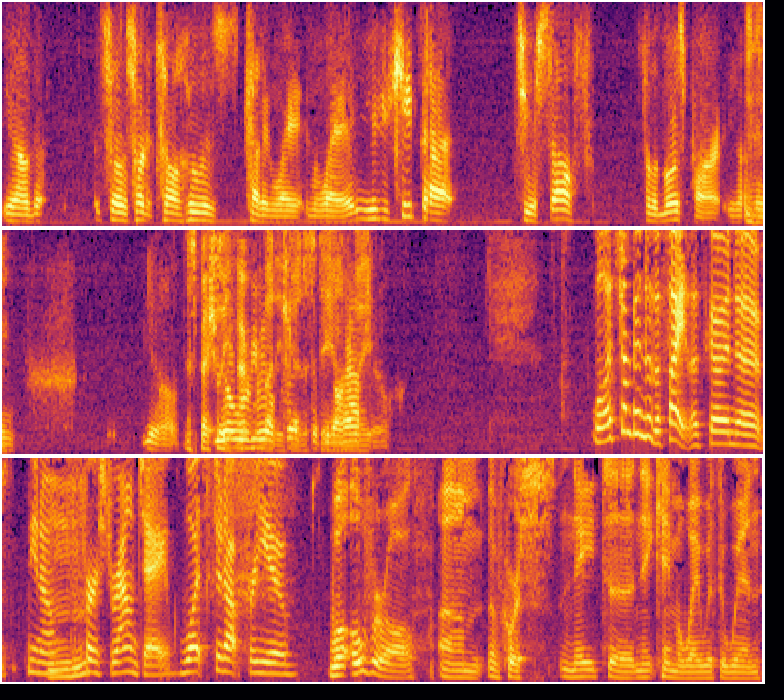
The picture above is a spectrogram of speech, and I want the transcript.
you know, the, so it was hard to tell who was cutting weight in a way. You can keep that to yourself for the most part. You know, what I mean, you know, Especially you if everybody's gotta stay on weight. to. Well, let's jump into the fight. Let's go into you know Mm-hmm. the first round. Jay, what stood out for you? Well, overall, um, of course, Nate uh, Nate came away with the win.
